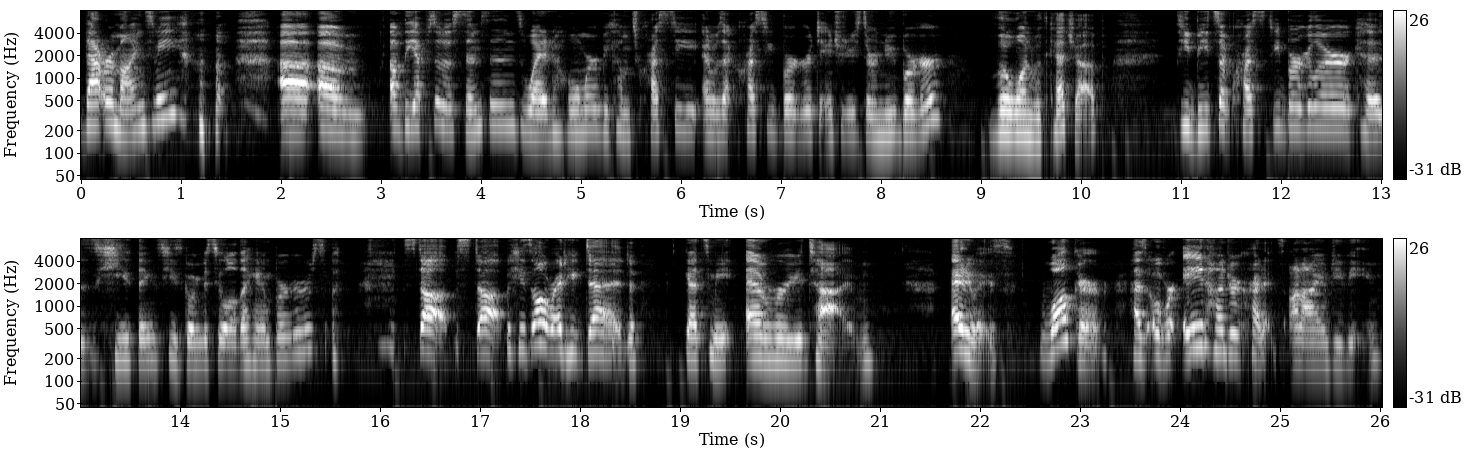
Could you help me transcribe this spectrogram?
that reminds me. Uh, um, of the episode of Simpsons when Homer becomes Krusty and was at Krusty Burger to introduce their new burger, the one with ketchup. He beats up Krusty Burglar because he thinks he's going to steal all the hamburgers. stop, stop, he's already dead. Gets me every time. Anyways, Welker has over 800 credits on IMDb.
